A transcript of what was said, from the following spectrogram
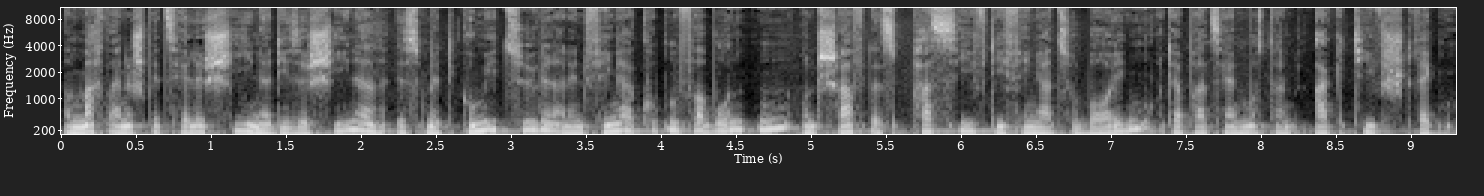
und macht eine spezielle Schiene. Diese Schiene ist mit Gummizügeln an den Fingerkuppen verbunden und schafft es passiv, die Finger zu beugen und der Patient muss dann aktiv strecken.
